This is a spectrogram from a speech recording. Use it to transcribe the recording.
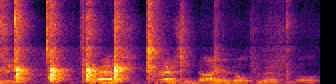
week. Trash, trash and die or don't trash at all.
